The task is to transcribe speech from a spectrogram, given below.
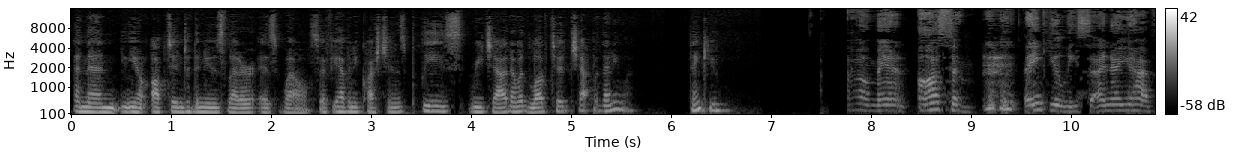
and then, you know, opt into the newsletter as well. So if you have any questions, please reach out. I would love to chat with anyone. Thank you. Oh man, awesome. Thank you, Lisa. I know you have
